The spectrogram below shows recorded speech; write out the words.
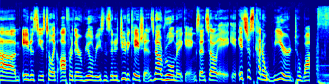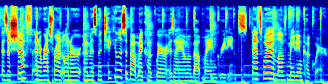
um, agencies to like offer their real reasons in adjudications, not rulemakings. And so it, it's just kind of weird to watch. As a chef and a restaurant owner, I'm as meticulous about my cookware as I am about my ingredients. That's why I love Made in Cookware.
